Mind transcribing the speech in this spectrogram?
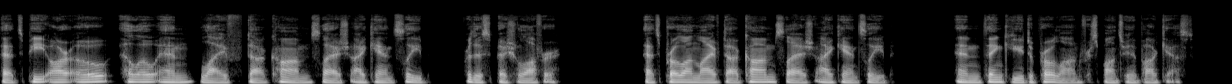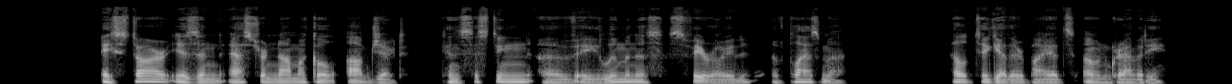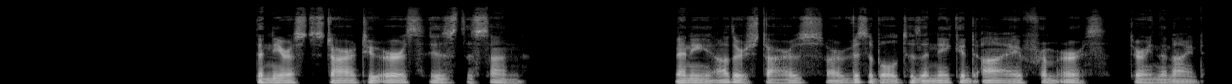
That's P-R-O-L-O-N life.com slash I for this special offer. That's prolonlife.com slash I can't sleep. And thank you to Prolon for sponsoring the podcast. A star is an astronomical object consisting of a luminous spheroid of plasma, held together by its own gravity. The nearest star to Earth is the Sun. Many other stars are visible to the naked eye from Earth during the night,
